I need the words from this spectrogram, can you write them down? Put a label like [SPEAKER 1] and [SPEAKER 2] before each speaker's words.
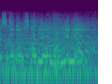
[SPEAKER 1] Escadão, escadião, minha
